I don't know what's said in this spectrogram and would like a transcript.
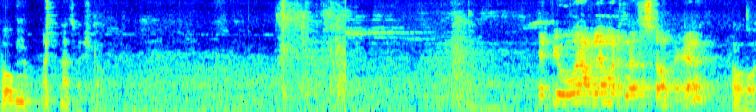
हो मटणाचा स्टॉक हे प्युअर आपल्या मटणाचं स्टॉक आहे है ना? हो हो.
